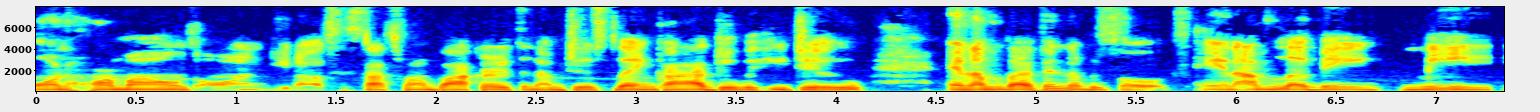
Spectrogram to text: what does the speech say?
on hormones, on, you know, testosterone blockers, and I'm just letting God do what he do. And I'm loving the results and I'm loving me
